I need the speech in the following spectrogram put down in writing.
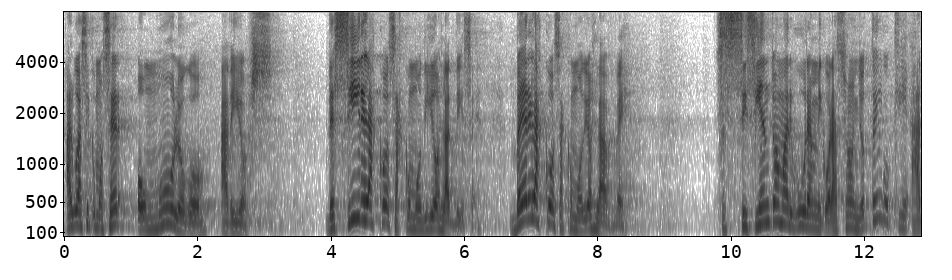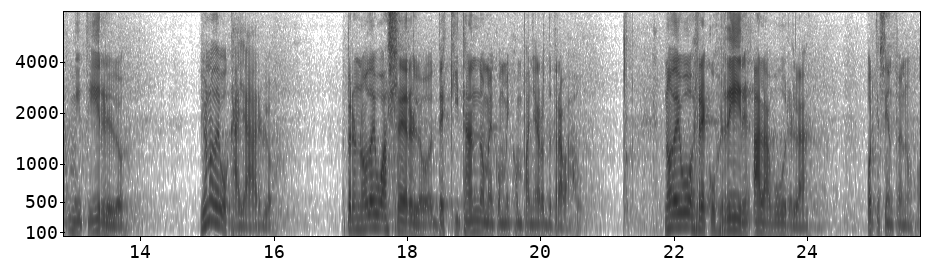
algo así como ser homólogo a Dios. Decir las cosas como Dios las dice. Ver las cosas como Dios las ve. Si siento amargura en mi corazón, yo tengo que admitirlo. Yo no debo callarlo, pero no debo hacerlo desquitándome con mis compañeros de trabajo. No debo recurrir a la burla porque siento enojo.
